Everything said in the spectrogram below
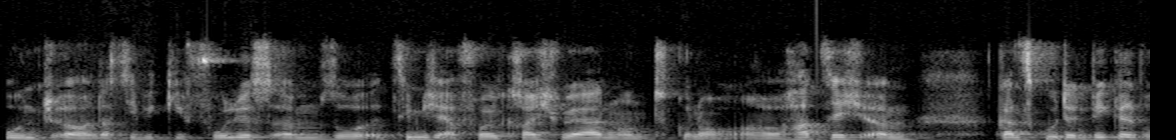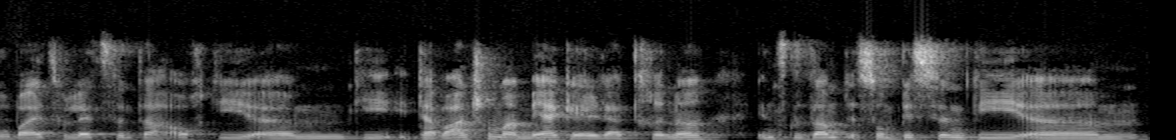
und äh, dass die Wikifolios ähm, so ziemlich erfolgreich werden und genau, äh, hat sich ähm, ganz gut entwickelt, wobei zuletzt sind da auch die, ähm, die, da waren schon mal mehr Gelder drin. Insgesamt ist so ein bisschen die, ähm,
